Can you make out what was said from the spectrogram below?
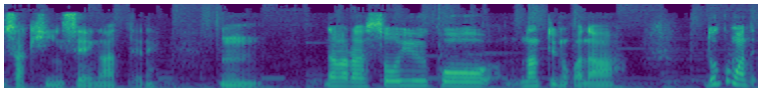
作品性があってね。うん。だからそういうこう、なんていうのかな、どこまで、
